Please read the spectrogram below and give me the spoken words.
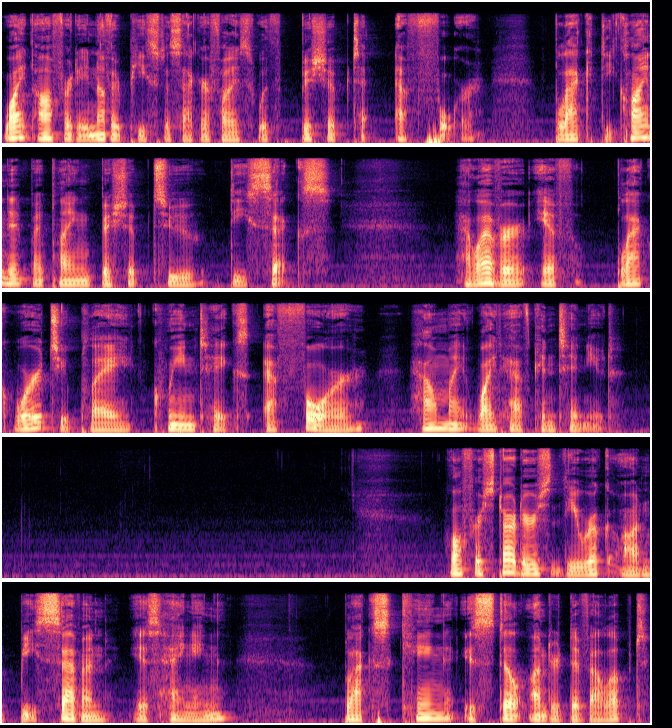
White offered another piece to sacrifice with bishop to f4. Black declined it by playing bishop to d6. However, if black were to play queen takes f4, how might white have continued? Well, for starters, the rook on b7 is hanging. Black's king is still underdeveloped.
